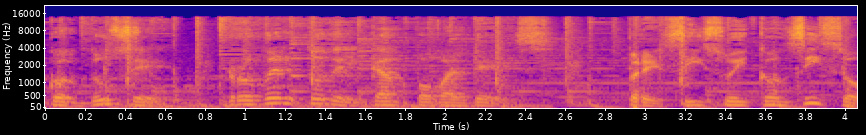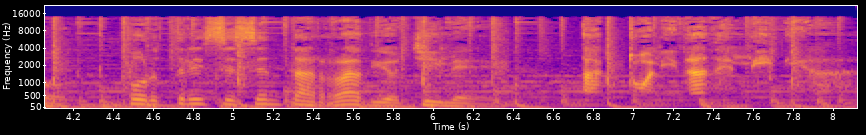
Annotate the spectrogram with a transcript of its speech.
Conduce Roberto del Campo Valdés. Preciso y Conciso por 360 Radio Chile. Actualidad en línea.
